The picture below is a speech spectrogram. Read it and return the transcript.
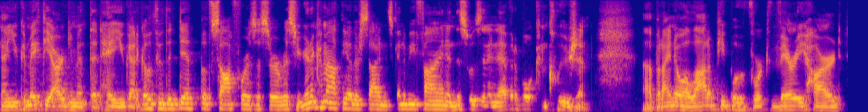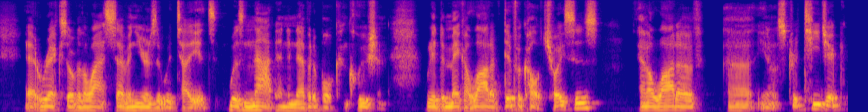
Now you can make the argument that, hey, you got to go through the dip of software as a service. You're going to come out the other side and it's going to be fine. And this was an inevitable conclusion. Uh, but I know a lot of people who've worked very hard at RICS over the last seven years that would tell you it was not an inevitable conclusion. We had to make a lot of difficult choices and a lot of, uh, you know, strategic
